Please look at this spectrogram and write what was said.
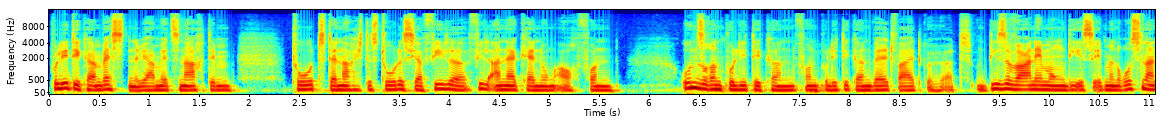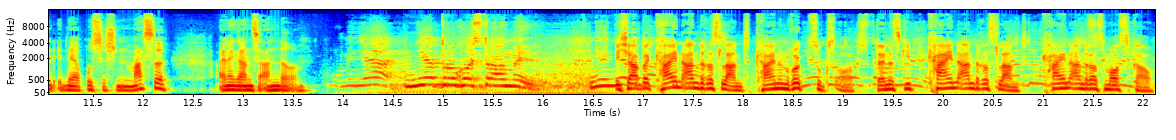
Politiker im Westen. Wir haben jetzt nach dem Tod, der Nachricht des Todes ja viele, viel Anerkennung auch von unseren Politikern, von Politikern weltweit gehört. Und diese Wahrnehmung, die ist eben in Russland, in der russischen Masse, eine ganz andere. Ich habe kein anderes Land, keinen Rückzugsort, denn es gibt kein anderes Land, kein anderes Moskau,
